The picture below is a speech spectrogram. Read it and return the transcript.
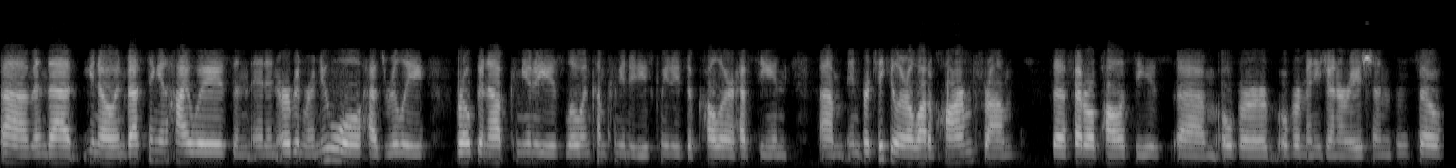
um, and that you know investing in highways and, and in urban renewal has really broken up communities, low-income communities, communities of color have seen, um, in particular, a lot of harm from the federal policies um, over over many generations. And so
